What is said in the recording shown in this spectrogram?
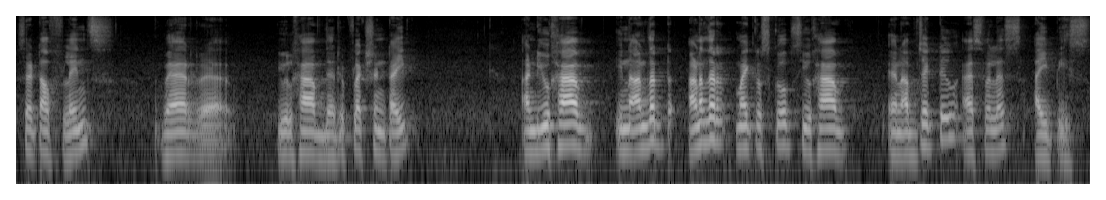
set of lens where uh, you will have the reflection type and you have in another, another microscopes you have an objective as well as eyepiece.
